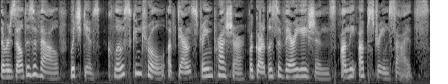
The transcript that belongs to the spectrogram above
The result is a valve which gives close control of downstream pressure regardless of variations on the upstream sides.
